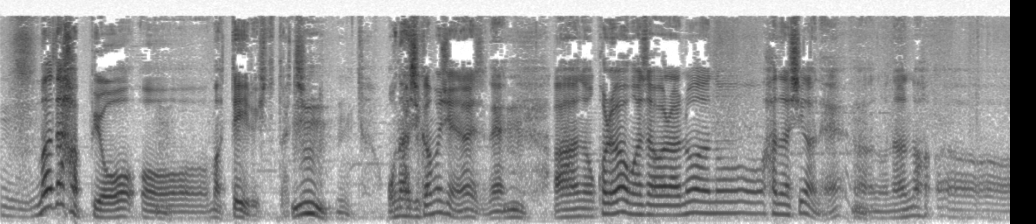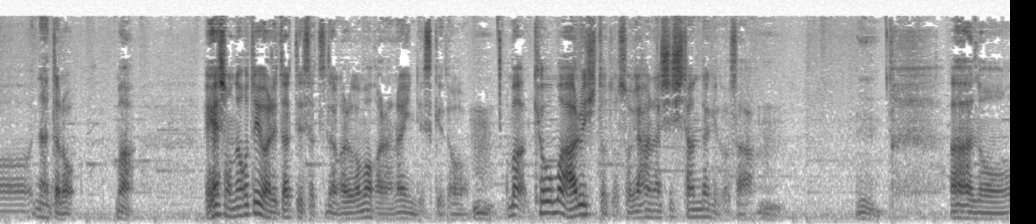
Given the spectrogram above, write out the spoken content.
うん、まだ発表を、うん、待っている人たち、うん。同じかもしれないですね、あのこれは小笠原のあの話がね、あの何のなんだろうまあえそんなこと言われたってさつながるかもわからないんですけど、まあ今日もある人とそういう話したんだけどさ、うん。あの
